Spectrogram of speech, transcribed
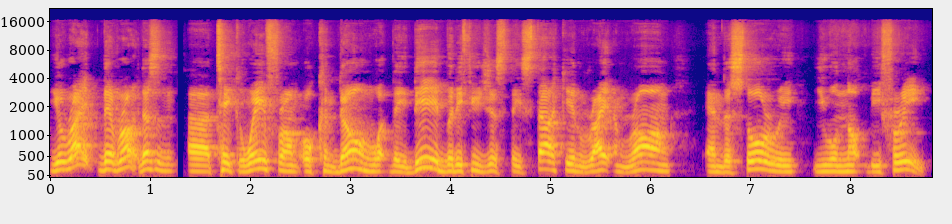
You're right. They're wrong. It doesn't uh, take away from or condone what they did. But if you just stay stuck in right and wrong and the story, you will not be free.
